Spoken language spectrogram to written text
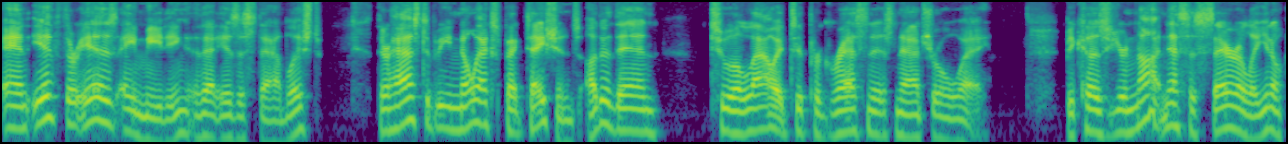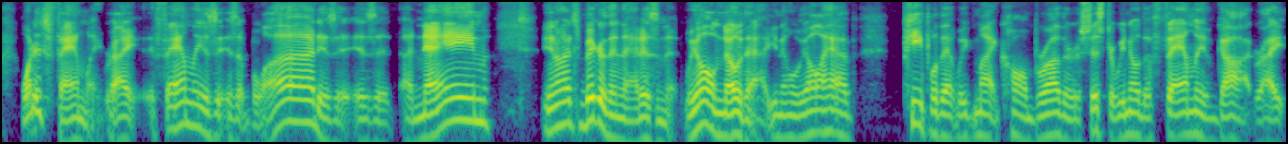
And if there is a meeting that is established, there has to be no expectations other than to allow it to progress in its natural way. Because you're not necessarily, you know, what is family, right? Family is is it blood? Is it is it a name? You know, it's bigger than that, isn't it? We all know that. You know, we all have people that we might call brother or sister. We know the family of God, right?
